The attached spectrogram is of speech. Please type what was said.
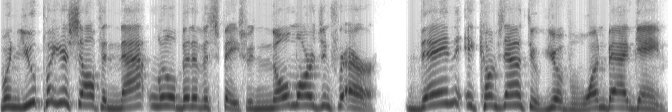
when you put yourself in that little bit of a space with no margin for error, then it comes down to if you have one bad game,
